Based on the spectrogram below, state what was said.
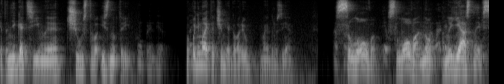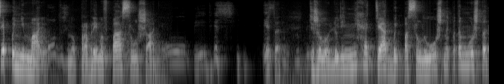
это негативное чувство изнутри. Вы понимаете, о чем я говорю, мои друзья? Слово, слово, оно, оно ясное, все понимают, но проблема в послушании. Это тяжело. Люди не хотят быть послушны, потому что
